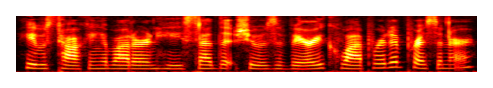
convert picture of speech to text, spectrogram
he was talking about her and he said that she was a very cooperative prisoner.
